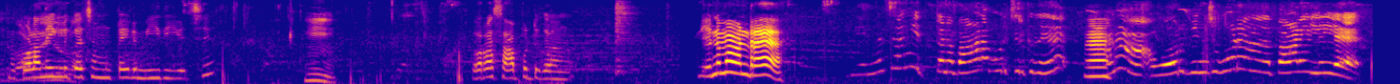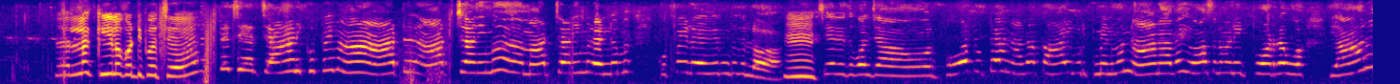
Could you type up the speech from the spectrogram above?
இந்த குழந்தைங்களுக்கு வச்ச முட்டையில மீதி வச்சு. ம். உர சாப்பிட்டுக்கிறாங்க. என்னம்மா பண்ற? என்ன சாமி இத்தனை பானை பிடிச்சிருக்குது. ஒரு பிஞ்சு கூட பானையில் இல்ல எல்லாம் கீழே கொட்டி போச்சு. சரி சாணி குப்பையும்? ஆ- ஆட்டு ஆட்டுச்சாணியும் மாட்டுச்சாணியும் ரெண்டுமே குப்பையில இருந்ததுல்லோ. சரி இது கொஞ்சம் ஒரு போட்டு விட்டா நல்லா காய் பிடிக்குமேனுமோ நானாவே யோசனை பண்ணிட்டு போடுறேன். ஒ- யாரோ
